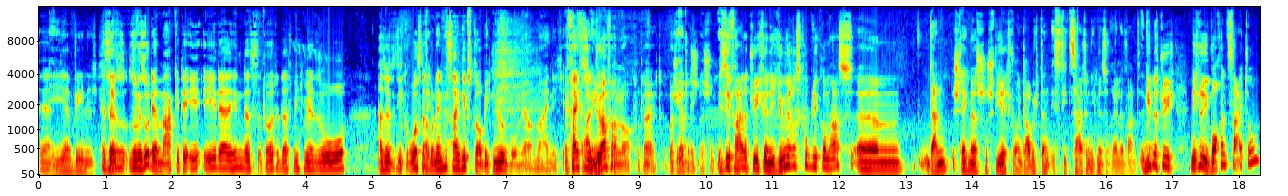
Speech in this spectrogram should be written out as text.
Ja. eher wenig. Es ist ja sowieso der Markt geht ja eh, eh dahin, dass Leute das nicht mehr so. Also die großen Abonnentenzahlen gibt's glaube ich, nirgendwo mehr, meine ich. Vielleicht so in Dörfern noch, vielleicht. Ja, Wahrscheinlich. das, das. Ist die Frage natürlich, wenn du jüngeres Publikum hast, ähm, dann stelle ich mir das schon schwierig vor. Und glaube ich, dann ist die Zeitung nicht mehr so relevant. Es gibt natürlich nicht nur die Wochenzeitung,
